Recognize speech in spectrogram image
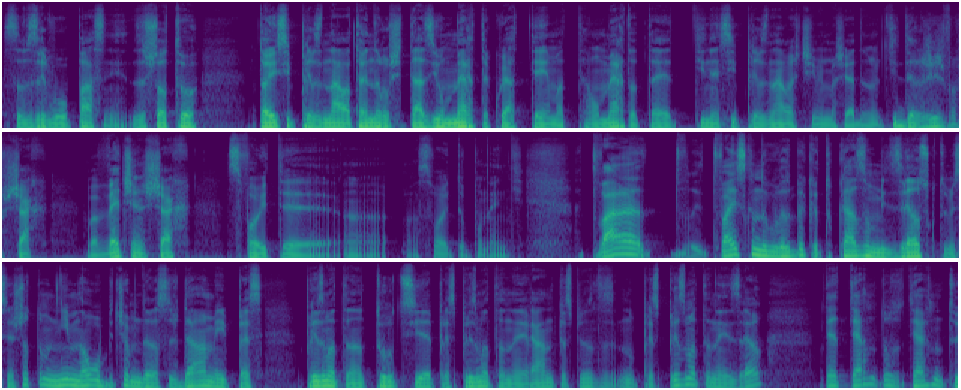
са взривоопасни. Защото той си признава, той наруши тази омерта, която те имат. Омертата е, ти не си признаваш, че имаш ядрено. Ти държиш в шах, в вечен шах своите, а, своите опоненти. Това, това искам да го разбера, като казвам израелското мислене, защото ние много обичаме да разсъждаваме и през призмата на Турция, през призмата на Иран, през призмата, но през призмата на Израел, тяхното, тяхното,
